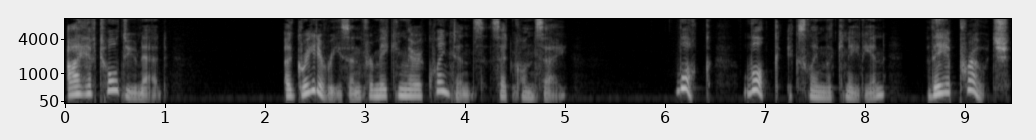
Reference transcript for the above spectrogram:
I have told you, Ned. A greater reason for making their acquaintance, said Conseil. Look, look, exclaimed the Canadian. They approach.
